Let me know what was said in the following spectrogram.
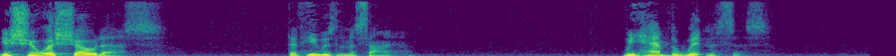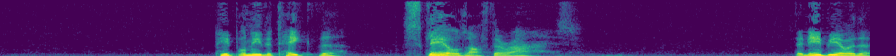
Yeshua showed us that he was the Messiah. We have the witnesses. People need to take the scales off their eyes. They need to be able to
